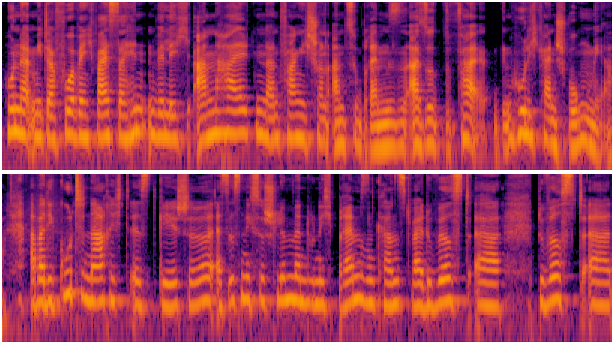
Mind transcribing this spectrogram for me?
100 Meter vor, wenn ich weiß, da hinten will ich anhalten, dann fange ich schon an zu bremsen. Also hole ich keinen Schwung mehr. Aber die gute Nachricht ist, Gesche, es ist nicht so schlimm, wenn du nicht bremsen kannst, weil du wirst, äh, du wirst äh,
